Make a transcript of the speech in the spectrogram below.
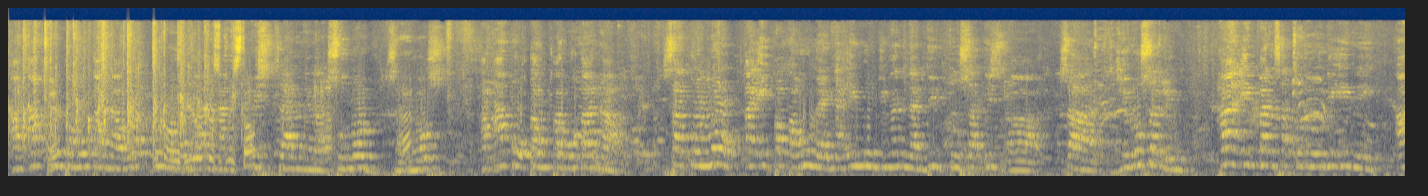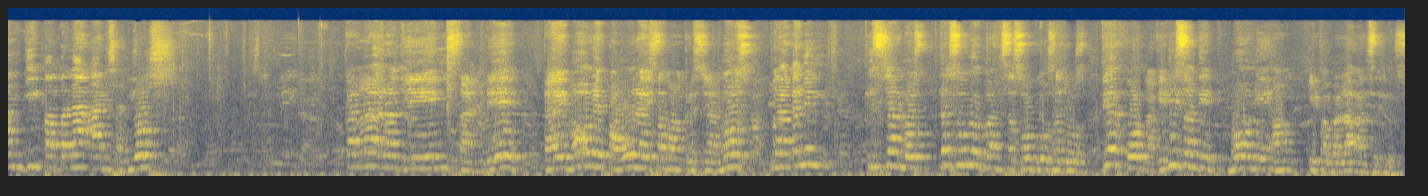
Ang akong pangutana, wala ko? Christian na nagsunod sa Dios. Ang ako pang pangutana, sa tulo ka ipapahulay na imong ginganlan dito sa is, ah, sa Jerusalem, hain man sa tulo niini ang gipabalaan sa Dios. kana naging Sunday. Kay mao na pahulay sa mga Kristiyanos. Nga kaning Kristiyanos nasunod man sa sugo sa Dios. Therefore, nakinisan di mao ni ang ipabalaan sa Dios.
